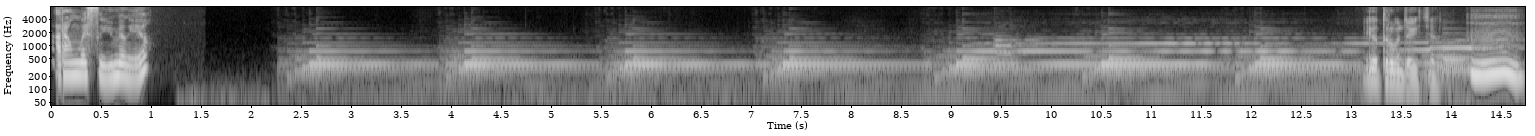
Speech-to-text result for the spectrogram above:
아랑후에스 유명해요? 이거 들어본 적 있죠? 음,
